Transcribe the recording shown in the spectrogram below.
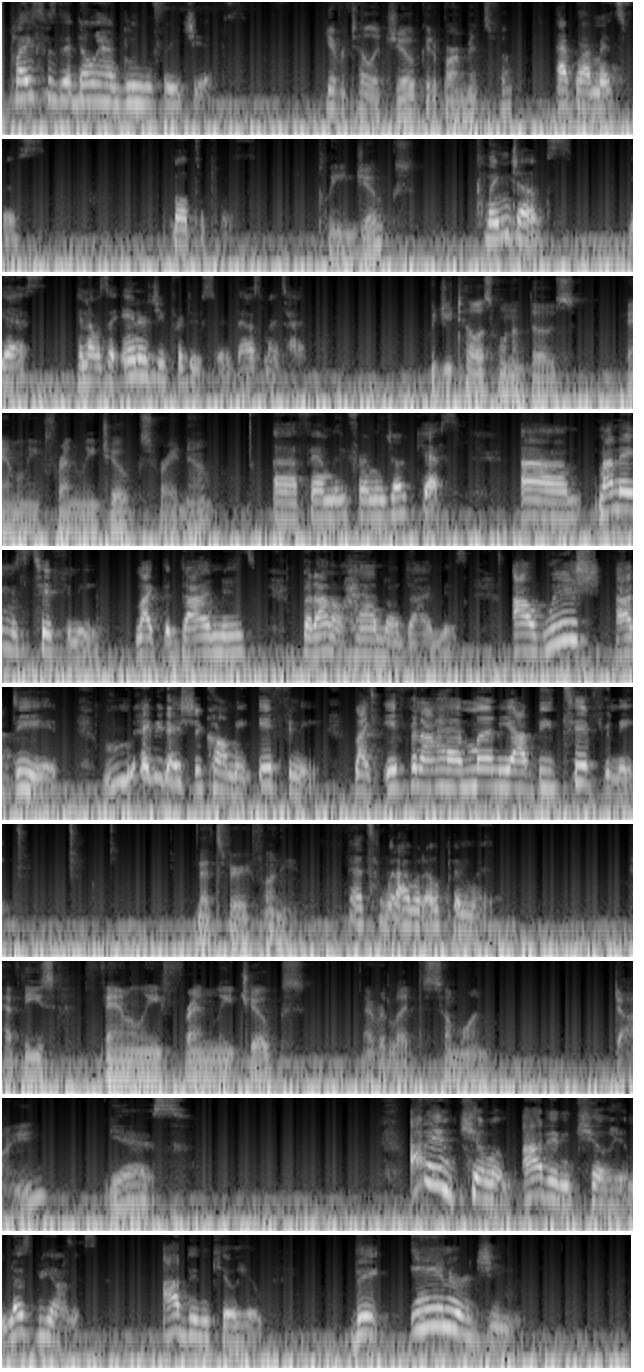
Places that don't have gluten free chips. You ever tell a joke at a bar mitzvah? At bar mitzvahs. Multiples. Clean jokes? Clean jokes. Yes. And I was an energy producer. That was my title. Would you tell us one of those family friendly jokes right now? uh, family friendly joke? Yes. Um, my name is Tiffany, like the diamonds, but I don't have no diamonds. I wish I did. Maybe they should call me Iffany. Like if and I had money, I'd be Tiffany. That's very funny. That's what I would open with. Have these family friendly jokes ever led to someone dying? Yes. I didn't kill him. I didn't kill him. Let's be honest. I didn't kill him. The energy,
